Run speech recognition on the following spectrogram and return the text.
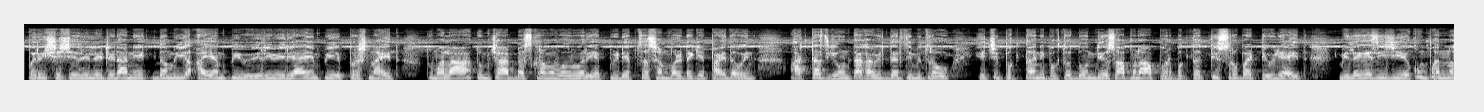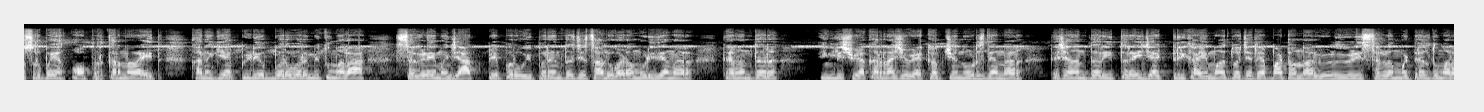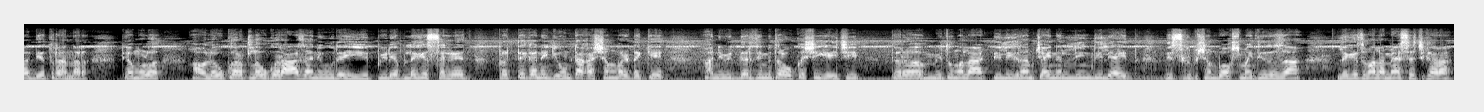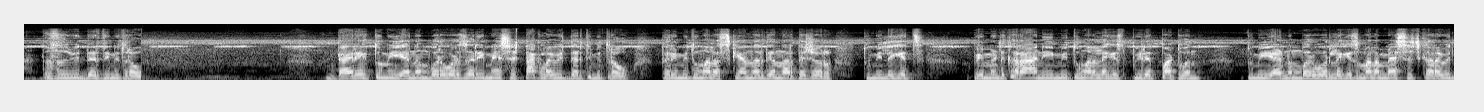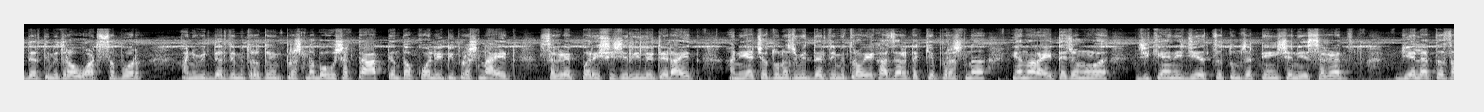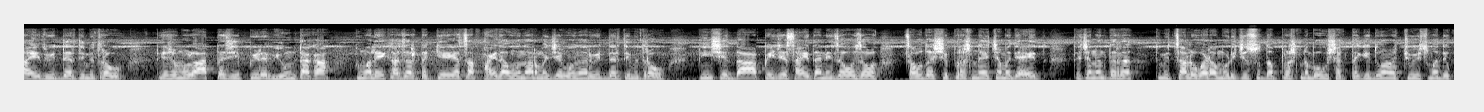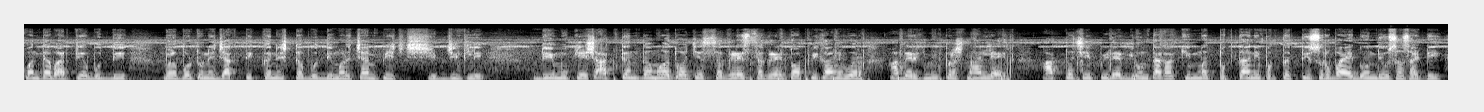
परीक्षेशी रिलेटेड आणि एकदम I M P very very I M P हे प्रश्न आहेत. तुम्हाला तुमच्या अभ्यासक्रमाबरोबर या पी डी एफचा शंभर टक्के फायदा होईल. आत्ताच घेऊन टाका विद्यार्थी मित्र याची फक्त आणि फक्त दोन दिवस आपण ऑफर फक्त तीस रुपयात ठेवली आहेत. मी लगेच ही जी एकोणपन्नास रुपये ऑफर करणार आहेत कारण की या पी डी एफबरोबर मी तुम्हाला सगळे म्हणजे आत पेपर होईपर्यंत जे चालू घडामोडी देणार त्यानंतर इंग्लिश व्याकरणाचे व्याकअपचे नोट्स देणार त्याच्यानंतर इतरही ज्या ट्रिक आहे महत्त्वाच्या त्या पाठवणार वेळोवेळी सगळं मटेरियल तुम्हाला देत राहणार. त्यामुळं लवकरात लवकर आज आणि उद्या ही पी डी एफ लगेच सगळे प्रत्येकाने घेऊन टाका शंभर टक्के. आणि विद्यार्थी मित्र हो, कशी घ्यायची? तर मी तुम्हाला टेलिग्राम चॅनल लिंक दिली आहेत. डिस्क्रिप्शन बॉक्समध्ये तिथं जा लगेच मला मेसेज करा. तसंच विद्यार्थी मित्र हो, डायरेक्ट तुम्ही या नंबरवर जरी मेसेज टाकला विद्यार्थी मित्र तरी मी तुम्हाला स्कॅनर देणार. त्याच्यावर तुम्ही लगेच पेमेंट करा आणि मी तुम्हाला लगेच पी डी एफ पाठवन. तुम्ही या नंबरवर लगेच मला मेसेज करा विद्यार्थी मित्र व्हॉट्सअपवर आणि विद्यार्थी मित्र तुम्ही प्रश्न बघू शकता. अत्यंत क्वालिटी प्रश्न आहेत. सगळे परीक्षेशी रिलेटेड आहेत. आणि याच्यातूनच विद्यार्थी मित्र एक हजार टक्के प्रश्न येणार आहेत. त्याच्यामुळं जी के आणि जी एसचं तुमचं टेन्शन हे सगळ्यात गेल्यातच आहेत. विद्यार्थी मित्र त्याच्यामुळं आत्ताच हे पी डी एफ घेऊन टाका. तुम्हाला एक हजार टक्के याचा फायदा होणार म्हणजे होणार. विद्यार्थी मित्र तीनशे दहा पेजेस आहेत आणि जवळजवळ चौदाशे प्रश्न याच्यामध्ये आहेत. त्याच्यानंतर तुम्ही चालू घडामोडीचे सुद्धा प्रश्न बघू शकता की दोन हजार चोवीसमध्ये कोणत्या भारतीय बुद्धी बळपटूने जागतिक कनिष्ठ बुद्धिमळ चॅम्पियनशिप जिंकली? डी. मुकेश अत्यंत महत्त्वाचे सगळे सगळे टॉपिकांवर आधारित मी प्रश्न आणले आहेत. आत्ताची पी डी एफ घेऊन टाका. किंमत फक्त आणि फक्त तीस रुपये आहे दोन दिवसासाठी.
